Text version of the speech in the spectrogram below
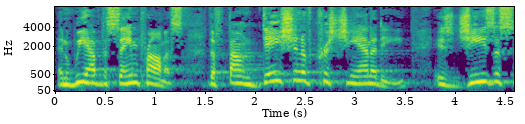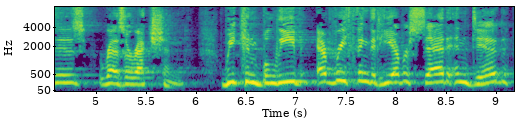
And we have the same promise. The foundation of Christianity is Jesus' resurrection. We can believe everything that he ever said and did.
